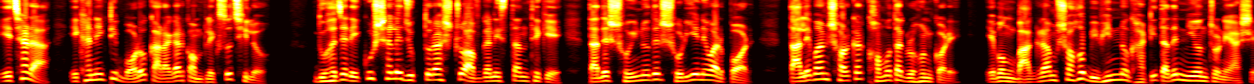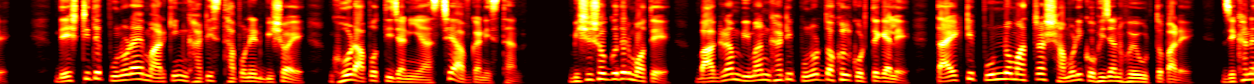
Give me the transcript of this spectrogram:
এছাড়া এখানে একটি বড় কারাগার কমপ্লেক্সও ছিল। দু হাজার একুশ সালে যুক্তরাষ্ট্র আফগানিস্তান থেকে তাদের সৈন্যদের সরিয়ে নেওয়ার পর তালেবান সরকার ক্ষমতা গ্রহণ করে এবং বাগরাম সহ বিভিন্ন ঘাঁটি তাদের নিয়ন্ত্রণে আসে। দেশটিতে পুনরায় মার্কিন ঘাঁটি স্থাপনের বিষয়ে ঘোর আপত্তি জানিয়ে আসছে আফগানিস্তান। বিশেষজ্ঞদের মতে, বাগরাম বিমান ঘাঁটি পুনর্দখল করতে গেলে তা একটি পূর্ণমাত্রার সামরিক অভিযান হয়ে উঠতে পারে, যেখানে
